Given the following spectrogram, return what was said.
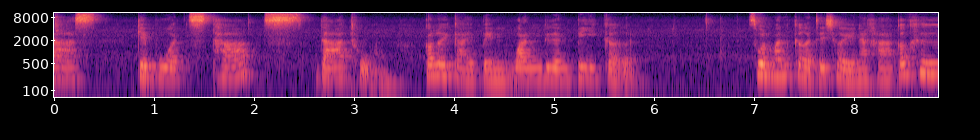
das Geburtstagsdatum ก็เลยกลายเป็นวันเดือนปีเกิด ส่วนวันเกิดเฉยๆนะคะ ก็คือ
